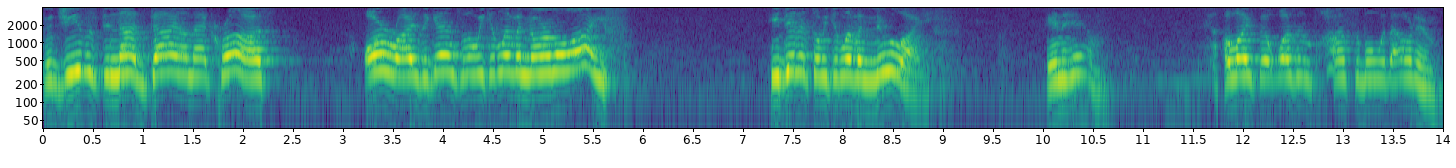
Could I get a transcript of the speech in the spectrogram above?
that Jesus did not die on that cross or rise again so that we could live a normal life. He did it so we could live a new life in Him. A life that wasn't possible without Him.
